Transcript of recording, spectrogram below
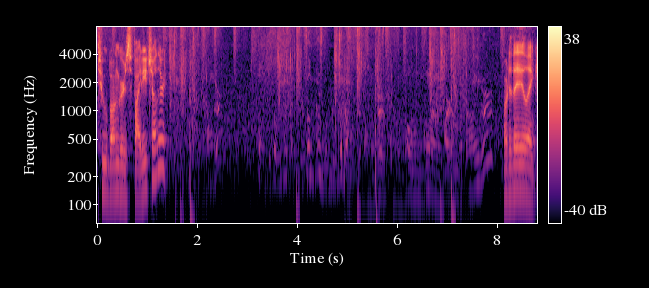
two Bungers fight each other. Or do they like?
